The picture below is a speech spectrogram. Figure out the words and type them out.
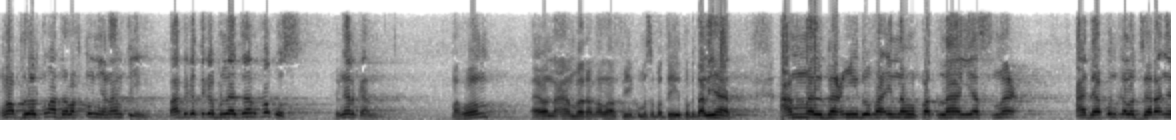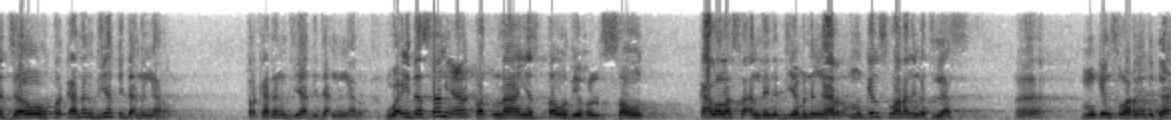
Ngobrol itu ada waktunya nanti. Tapi ketika belajar fokus, dengarkan. Mahum? Ayo na'am barakallahu fikum seperti itu. Kita lihat. Amal ba'idu fa innahu qad la yasma'. Adapun kalau jaraknya jauh, terkadang dia tidak dengar. Terkadang dia tidak dengar. Wa idza sami'a qad la yastawdihul saut. Kalaulah seandainya dia mendengar, mungkin suaranya enggak jelas. Eh? Mungkin suaranya tidak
